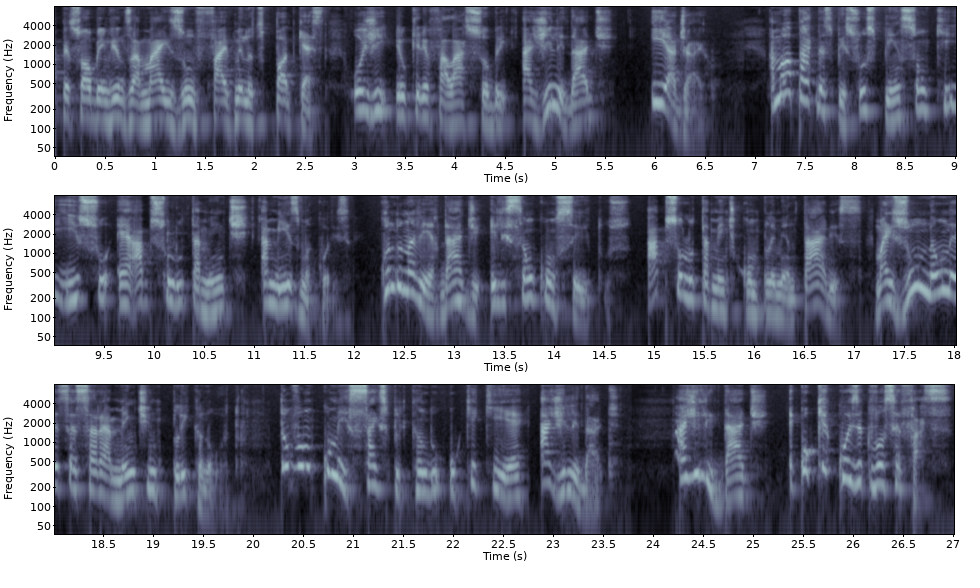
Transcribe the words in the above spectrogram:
pessoal, bem-vindos a mais um 5 Minutes Podcast. Hoje eu queria falar sobre agilidade e agile. A maior parte das pessoas pensam que isso é absolutamente a mesma coisa, quando na verdade eles são conceitos absolutamente complementares, mas um não necessariamente implica no outro. Então vamos começar explicando o que, que é agilidade. Agilidade é qualquer coisa que você faz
